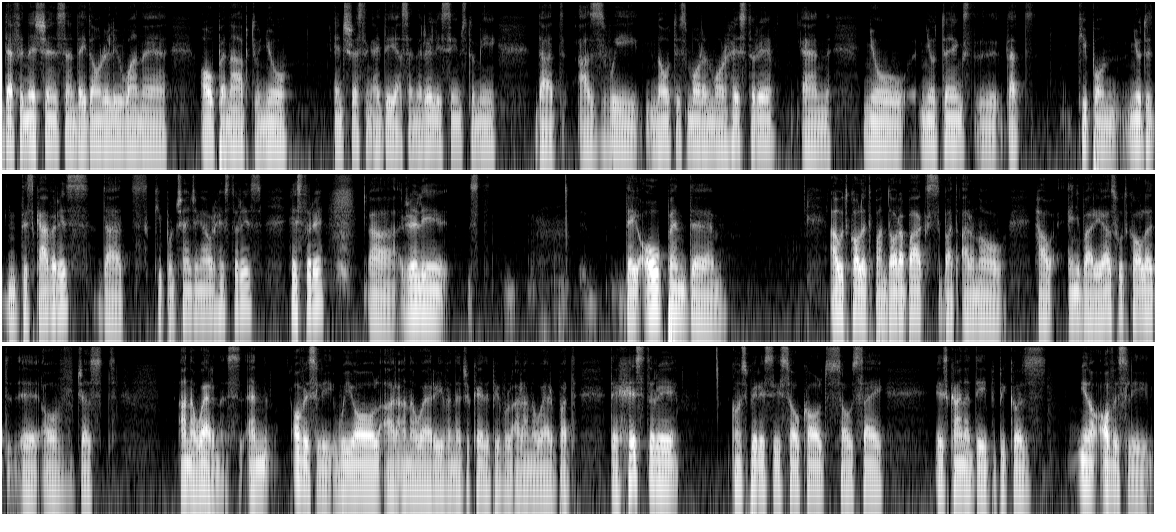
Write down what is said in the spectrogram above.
definitions and they don't really want to open up to new interesting ideas. And it really seems to me that as we notice more and more history and new new things uh, that keep on new di- discoveries that keep on changing our histories history uh, really st- they opened the I would call it Pandora box, but I don't know how anybody else would call it uh, of just unawareness. And obviously we all are unaware even educated people are unaware but the history conspiracy so called so say is kind of deep because you know obviously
